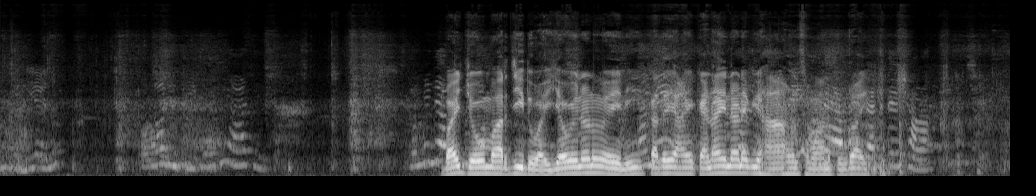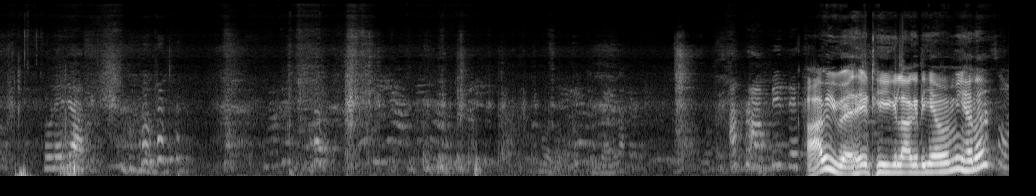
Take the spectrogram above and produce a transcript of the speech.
ਵਧੀਆ ਹੈ ਨਾ ਬਾਈ ਜੋ ਮਰਜ਼ੀ ਦਵਾਈ ਜਾਓ ਇਹਨਾਂ ਨੂੰ ਇਹ ਨਹੀਂ ਕਦੇ ਐਂ ਕਹਿਣਾ ਇਹਨਾਂ ਨੇ ਵੀ ਹਾਂ ਹੁਣ ਸਮਾਨ ਪੂਰਾ ਹੈ ਤੇ ਖਾਵਾ ਹੁਣੇ ਜਾ ਕੇ ਆ ਪ੍ਰਾਪੀ ਦੇਖ ਆ ਵੀ ਵੈਸੇ ਠੀਕ ਲੱਗਦੀ ਆ ਮੰਮੀ ਹਨਾ ਸੋਹਣੀ ਲੱਗਦੀ ਚਾਹੀਦੀ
